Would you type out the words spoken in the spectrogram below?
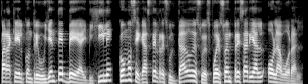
para que el contribuyente vea y vigile cómo se gasta el resultado de su esfuerzo empresarial o laboral.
